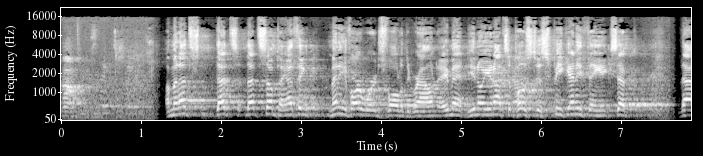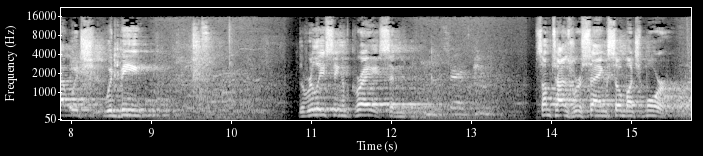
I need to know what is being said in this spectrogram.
I mean, that's, that's, that's something. I think many of our words fall to the ground. Amen. You know, you're not supposed to speak anything except that which would be the releasing of grace. And sometimes we're saying so much more.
